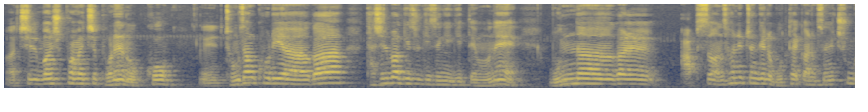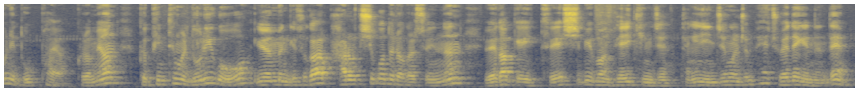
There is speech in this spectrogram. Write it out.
어, 7번 슈퍼매치 보내놓고 예, 정상 코리아가 다실바 기수 기승이기 때문에 못 나갈 앞선 선입전개를 못할 가능성이 충분히 높아요. 그러면 그 빈틈을 노리고 유현명 기수가 바로 치고 들어갈 수 있는 외곽 게이트의 12번 베이킹즈 당연히 인증을 좀 해줘야 되겠는데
